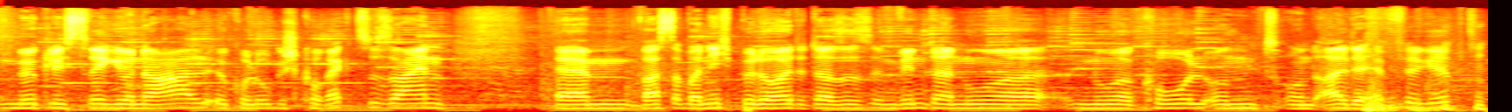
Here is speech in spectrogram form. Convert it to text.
möglichst regional, ökologisch korrekt zu sein. Ähm, was aber nicht bedeutet, dass es im Winter nur, nur Kohl und, und alte Äpfel gibt.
